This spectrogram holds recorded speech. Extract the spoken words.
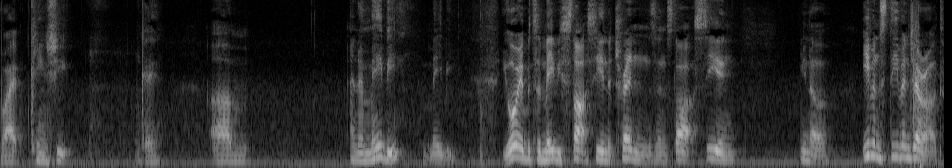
Right, clean sheet. Okay. Um and then maybe, maybe, you're able to maybe start seeing the trends and start seeing, you know, even Steven Gerrard.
